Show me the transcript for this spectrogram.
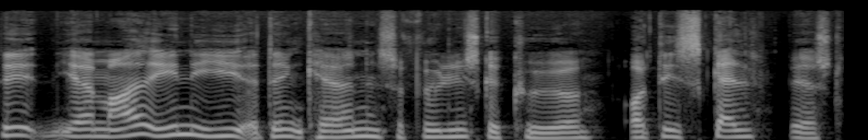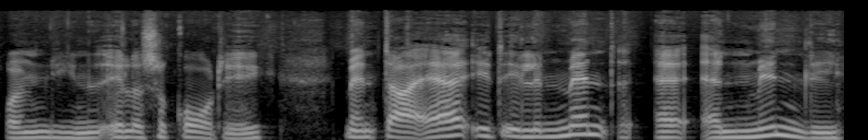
Det, jeg er meget enig i, at den kerne selvfølgelig skal køre, og det skal være strømlignet, ellers så går det ikke. Men der er et element af almindelig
